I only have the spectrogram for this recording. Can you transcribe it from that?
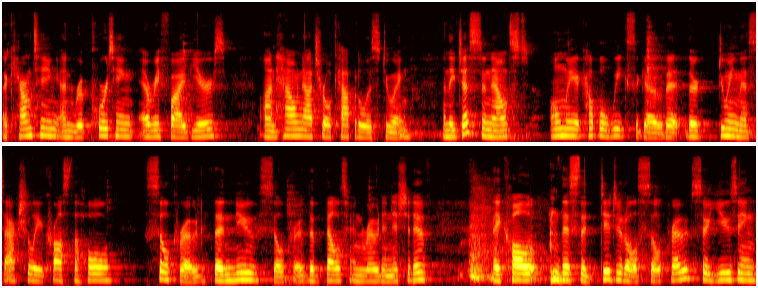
accounting and reporting every five years on how natural capital is doing. And they just announced only a couple weeks ago that they're doing this actually across the whole Silk Road, the new Silk Road, the Belt and Road Initiative they call this the digital Silk Road. So using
